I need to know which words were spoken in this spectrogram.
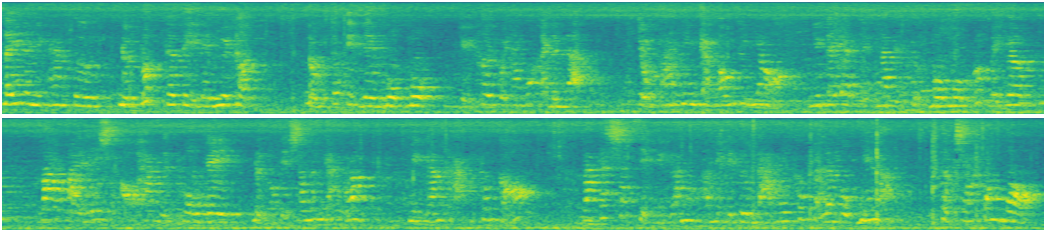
Đây là những hàng tường được đúc theo tỷ lệ người thật. Đúng theo tỷ lệ một một dưới thời của nhà vua Khải Định ạ chúng ta nhìn các ông thì nhỏ, nhưng đây là chính là kích thước một một lúc bây giờ và tại đây sẽ có hàng lĩnh hồ về, đừng có thể sau lưng cả quan những lăng khác thì không có. Và cách sắp xếp những lăng ở những cái tường đá này không phải là một nhé ạ. Thực ra con bò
